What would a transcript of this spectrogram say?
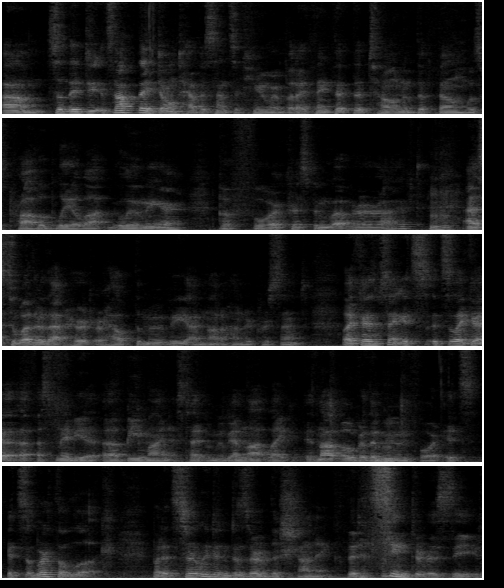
Um, so they do. It's not that they don't have a sense of humor, but I think that the tone of the film was probably a lot gloomier before Crispin Glover arrived. Mm-hmm. As to whether that hurt or helped the movie, I'm not hundred percent. Like I'm saying, it's it's like a, a- maybe a, a B minus type of movie. I'm not like it's not over the Mm-hmm. moon for it. It's it's worth a look, but it certainly didn't deserve the shunning that it seemed to receive.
